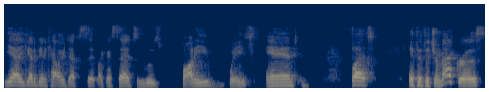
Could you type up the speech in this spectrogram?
yeah, you got to be in a calorie deficit, like I said, to lose body weight. And but if it fits your macros,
